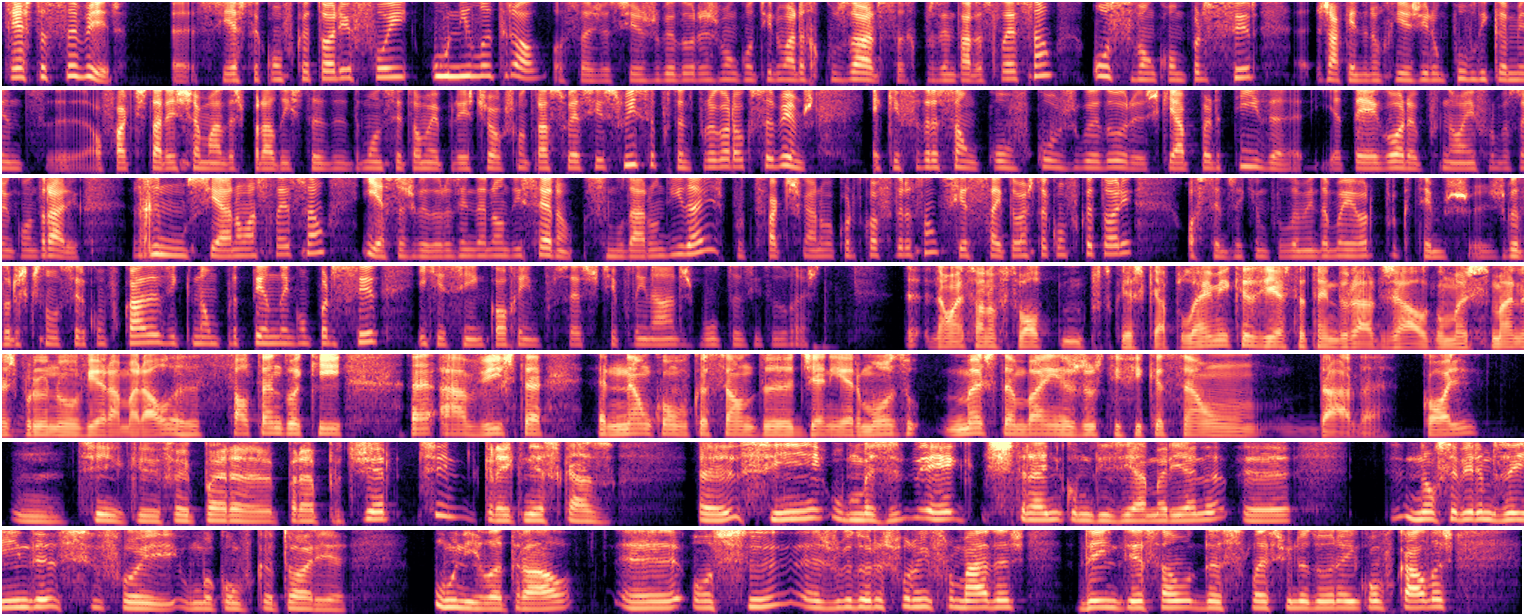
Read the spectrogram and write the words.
Resta saber se esta convocatória foi unilateral, ou seja, se as jogadoras vão continuar a recusar-se a representar a seleção ou se vão comparecer, já que ainda não reagiram publicamente uh, ao facto de estarem chamadas para a lista de, de Montse Tomé para estes jogos contra a Suécia e a Suíça. Portanto, por agora o que sabemos é que a Federação convocou jogadoras que à partida, e até agora, porque não há informação em contrário, renunciaram à seleção e essas jogadoras ainda não disseram se mudaram de ideias, porque de facto chegaram a um acordo com a Federação, se aceitam esta convocatória ou se temos aqui um problema ainda maior, porque temos eh, jogadoras que estão a ser convocadas e que não pretendem comparecer e que assim incorrem em processos disciplinares, multas e tudo o resto. Não é só no futebol português que há polémicas e esta tem durado já algumas semanas. Bruno Vieira Amaral, eh, saltando aqui uh, à vista a não convocação de Jenny Hermoso, mas também a justificação dada. Colhe? Hum, sim, que foi para, para proteger. Sim, creio que nesse caso uh, sim, mas é estranho, como dizia a Mariana, uh, não sabermos ainda se foi uma convocatória unilateral uh, ou se as jogadoras foram informadas da intenção da selecionadora em convocá-las.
